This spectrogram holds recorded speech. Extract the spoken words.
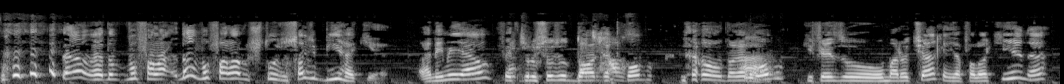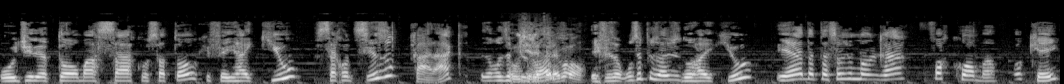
Não, eu não vou falar. Não, vou falar no estúdio, só de birra aqui. Anime Yell, feito pelo estúdio Doga. Kobo. Não, o Doga Ah. Kobo, que fez o, o Maruchan, que a gente já falou aqui, né? O diretor Masako Sato, que fez Haikyuu, Second Season. Caraca, fez alguns episódios. é bom. Ele fez alguns episódios do Haikyuu. E é a adaptação de um mangá for coma. Ok.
